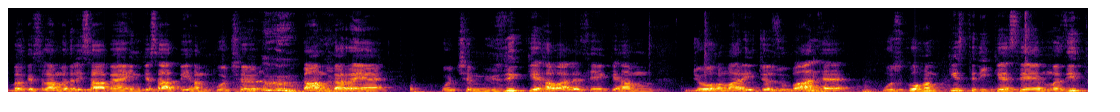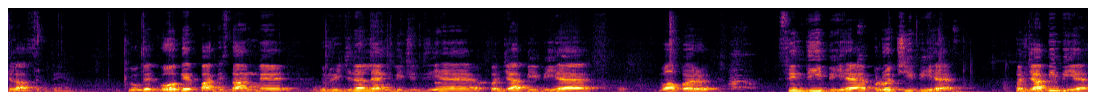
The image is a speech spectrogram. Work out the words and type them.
बल्कि सलामत अली साहब हैं, इनके साथ भी हम कुछ काम कर रहे हैं। कुछ म्यूज़िक के हवाले से कि हम जो हमारी जो ज़ुबान है उसको हम किस तरीके से मज़ीद फैला सकते हैं? क्योंकि गो के पाकिस्तान में रीजनल लैंग्वेज भी हैं पंजाबी भी है वहाँ पर सिंधी भी है बलोची भी है पंजाबी भी है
